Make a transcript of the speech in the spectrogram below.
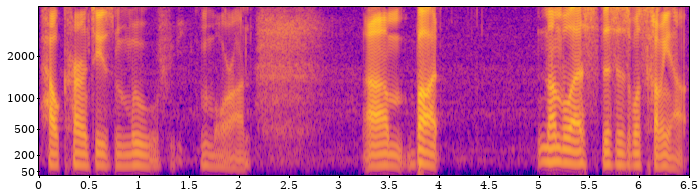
how currencies move moron. Um, but nonetheless this is what's coming out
